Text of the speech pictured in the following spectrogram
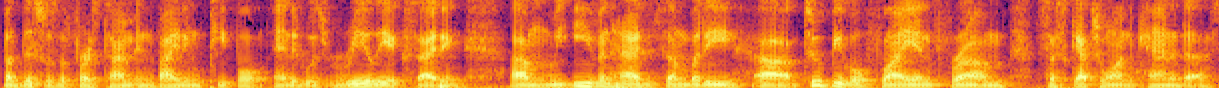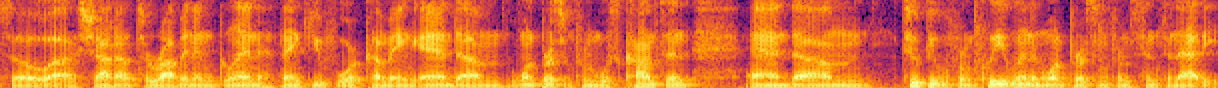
But this was the first time inviting people, and it was really exciting. Um, we even had somebody, uh, two people fly in from Saskatchewan, Canada. So uh, shout out to Robin and Glenn. Thank you for coming. And um, one person from Wisconsin and um, two people from Cleveland and one person from Cincinnati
